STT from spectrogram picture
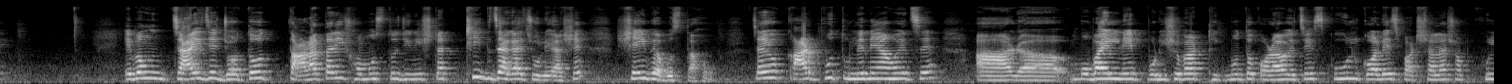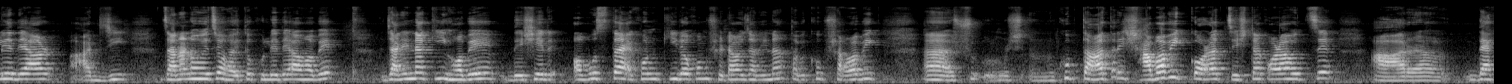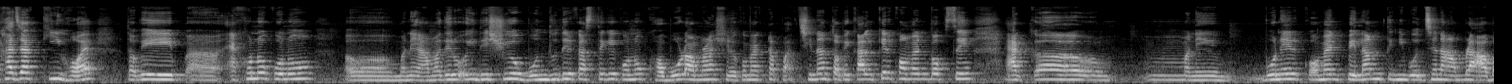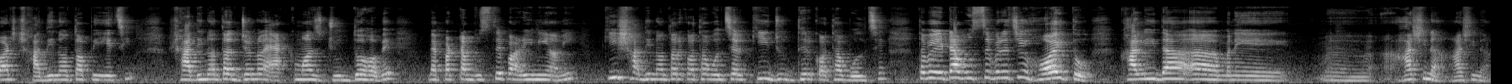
এবং চাই যে যত তাড়াতাড়ি সমস্ত জিনিসটা ঠিক জায়গায় চলে আসে, সেই ব্যবস্থা হোক। যাই হোক কার্ফু তুলে নেওয়া হয়েছে, আর মোবাইল নেট পরিষেবা ঠিকমতো করা হয়েছে। স্কুল, কলেজ, পাঠশালা সব খুলে দেওয়ার আর্জি জানানো হয়েছে, হয়তো খুলে দেওয়া হবে। জানি না কি হবে, দেশের অবস্থা এখন কি রকম সেটাও জানি না, তবে খুব স্বাভাবিক খুব তাড়াতাড়ি স্বাভাবিক করার চেষ্টা করা হচ্ছে। আর দেখা যাক কি হয়। তবে আহ, এখনও কোনো মানে আমাদের ওই দেশীয় বন্ধুদের কাছ থেকে কোনো খবর আমরা সেরকম একটা পাচ্ছি না। তবে কালকের কমেন্ট বক্সে এক মানে বোনের কমেন্ট পেলাম। তিনি বলছেন আমরা আবার স্বাধীনতা পেয়েছি। স্বাধীনতার জন্য এক মাস যুদ্ধ হবে। ব্যাপারটা বুঝতে পারিনি আমি। কি স্বাধীনতার কথা বলছে আর কি যুদ্ধের কথা বলছে? তবে এটা বুঝতে পেরেছি হয়তো খালিদা মানে হাসিনা হাসিনা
